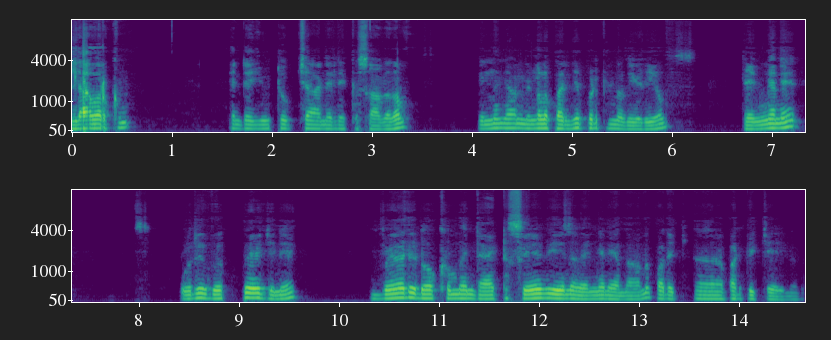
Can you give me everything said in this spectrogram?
എല്ലാവർക്കും എന്റെ യൂട്യൂബ് ചാനലിലേക്ക് സ്വാഗതം. ഇന്ന് ഞാൻ നിങ്ങളെ പരിചയപ്പെടുത്തുന്ന വീഡിയോ എങ്ങനെ ഒരു വെബ് പേജിനെ വേർഡ് ഡോക്യുമെന്റ് ആയിട്ട് സേവ് ചെയ്യുന്നത് എങ്ങനെയെന്നാണ് പഠി പഠിപ്പിച്ചു തരുന്നത്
